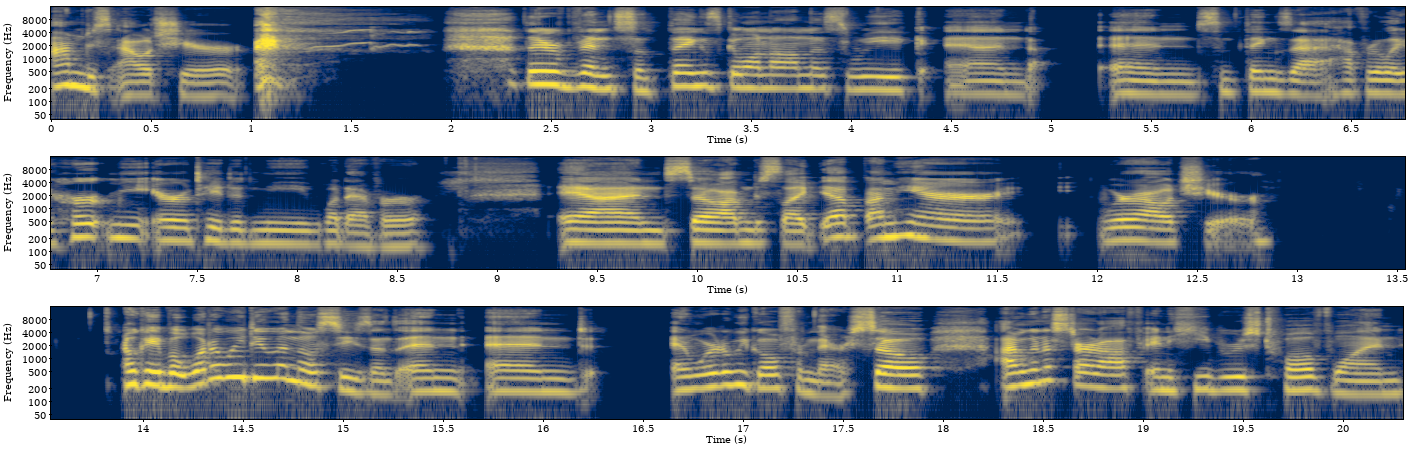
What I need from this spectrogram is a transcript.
I'm just out here. there have been some things going on this week and and some things that have really hurt me, irritated me, whatever. And so I'm just like, yep, I'm here. We're out here. Okay, but what do we do in those seasons? And and and where do we go from there? So I'm going to start off in Hebrews 12:1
